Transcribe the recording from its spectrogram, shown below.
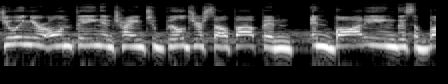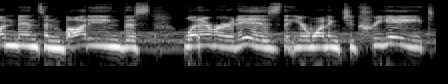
doing your own thing and trying to build yourself up and embodying this abundance, embodying this whatever it is that you're wanting to create.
